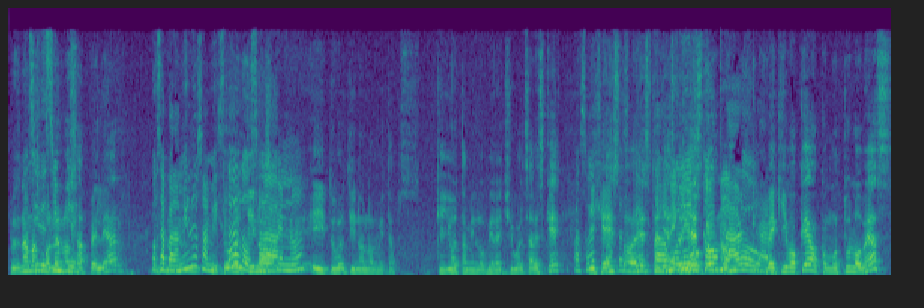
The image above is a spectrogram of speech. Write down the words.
Pues nada más Así ponernos simple. a pelear. O sea, para mí no es amistad, o tino, sea, que no. y tuvo el tino Normita, pues, que yo también lo hubiera hecho igual. ¿Sabes qué? pasó Dije esto, esto, esto, Estaba y esto, y esto. claro. Claro. Me equivoqué o como tú lo veas.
